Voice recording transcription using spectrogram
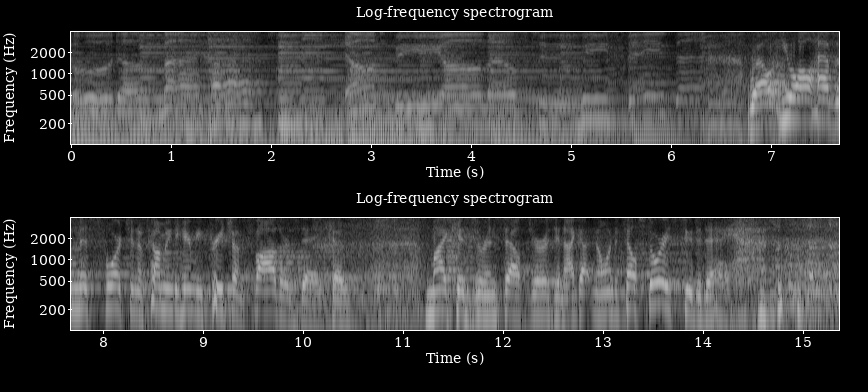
Lord of my heart. Not be all else to me save that. Well, you all have the misfortune of coming to hear me preach on Father's Day because my kids are in South Jersey and I got no one to tell stories to today.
